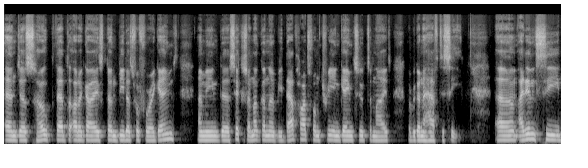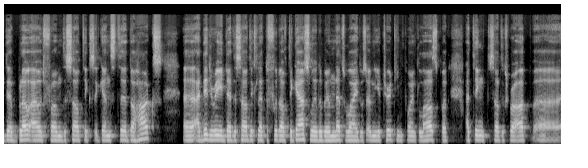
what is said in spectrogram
and just hope that the other guys don't beat us for four games? I mean, the Sixers are not going to be that hard from three in game two tonight, but we're going to have to see. Um, I didn't see the blowout from the Celtics against the, the Hawks. Uh, I did read that the Celtics let the foot off the gas a little bit, and that's why it was only a 13 point loss. But I think the Celtics were up uh,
